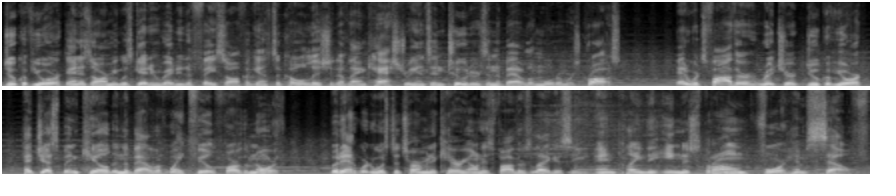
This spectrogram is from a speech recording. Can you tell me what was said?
Duke of York, and his army was getting ready to face off against a coalition of Lancastrians and Tudors in the Battle of Mortimer's Cross. Edward's father, Richard, Duke of York, had just been killed in the Battle of Wakefield farther north. But Edward was determined to carry on his father's legacy and claim the English throne for himself.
